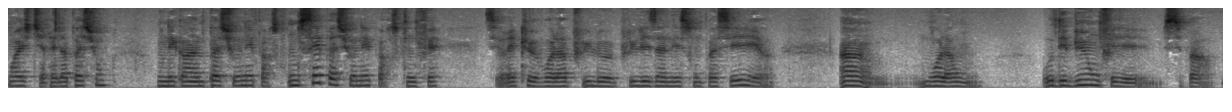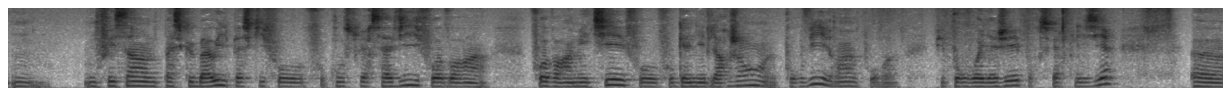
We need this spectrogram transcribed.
Ouais, je dirais la passion. On est quand même passionné parce qu'on sait passionné par ce qu'on fait. C'est vrai que voilà, plus, le, plus les années sont passées, un, voilà, au début on fait, c'est pas, on, fait ça parce que bah oui, parce qu'il faut, faut construire sa vie, il faut avoir un, faut avoir un métier, il faut, faut, gagner de l'argent pour vivre, hein, pour, puis pour voyager, pour se faire plaisir. Euh,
